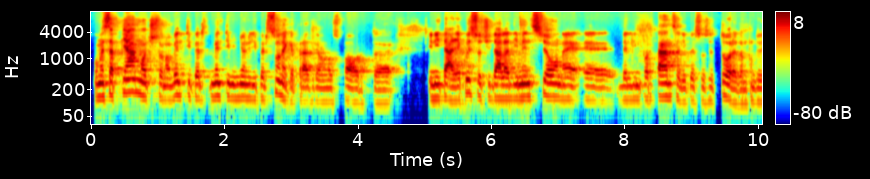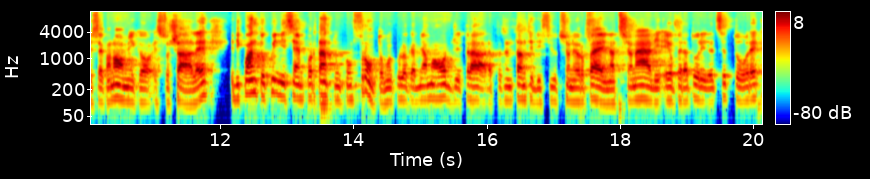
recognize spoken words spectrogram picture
Come sappiamo ci sono 20, per, 20 milioni di persone che praticano lo sport in Italia e questo ci dà la dimensione eh, dell'importanza di questo settore da un punto di vista economico e sociale e di quanto quindi sia importante un confronto come quello che abbiamo oggi tra rappresentanti di istituzioni europee, nazionali e operatori del settore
